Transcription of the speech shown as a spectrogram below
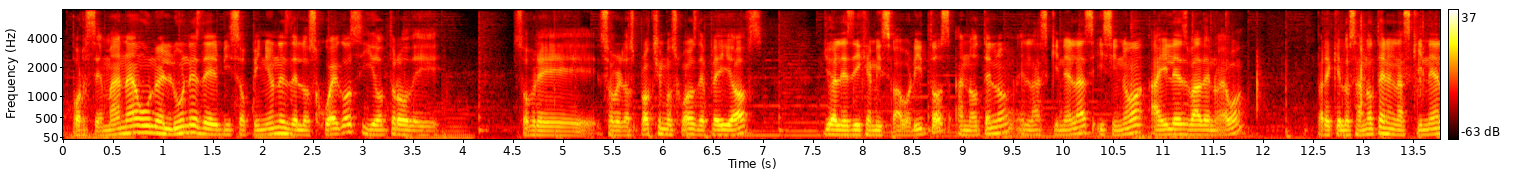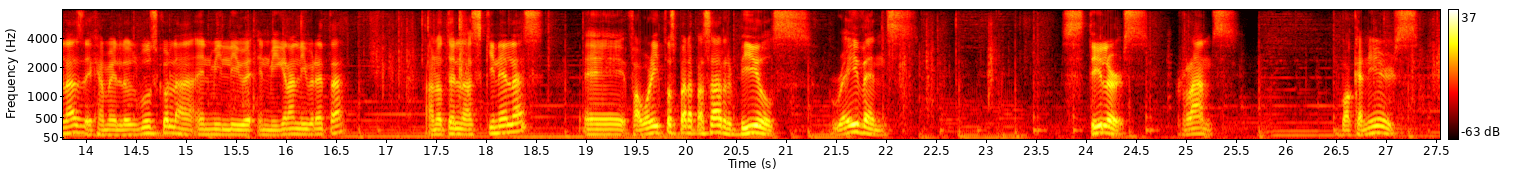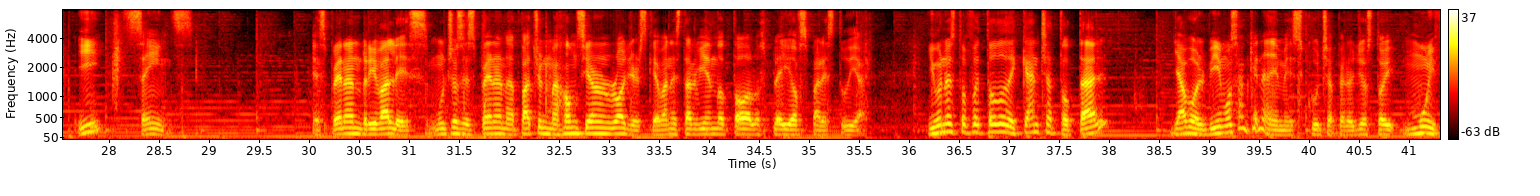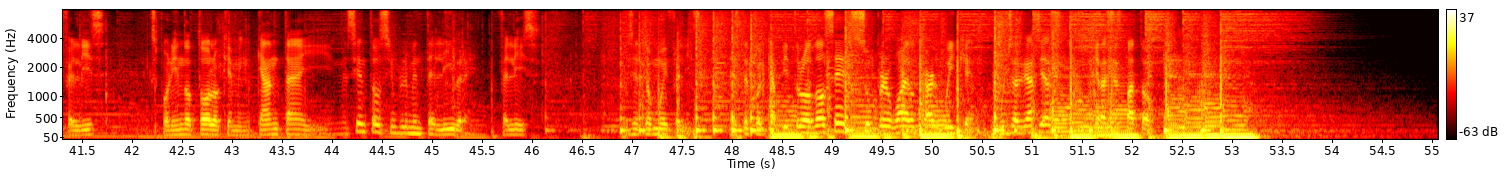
por semana. Uno el lunes de mis opiniones de los juegos y otro de sobre, sobre los próximos juegos de playoffs. Yo les dije mis favoritos, anótenlo en las quinelas y si no, ahí les va de nuevo para que los anoten en las quinelas. Déjame, los busco en, mi en mi gran libreta. Anoten las quinelas. Eh, favoritos para pasar: Bills, Ravens, Steelers, Rams, Buccaneers y Saints. Esperan rivales. Muchos esperan a Patrick Mahomes y Aaron Rodgers que van a estar viendo todos los playoffs para estudiar. Y bueno, esto fue todo de cancha total. Ya volvimos, aunque nadie me escucha, pero yo estoy muy feliz exponiendo todo lo que me encanta y me siento simplemente libre, feliz. Me siento muy feliz. Este fue el capítulo 12, Super Wild Card Weekend. Muchas gracias. Gracias, Pato.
